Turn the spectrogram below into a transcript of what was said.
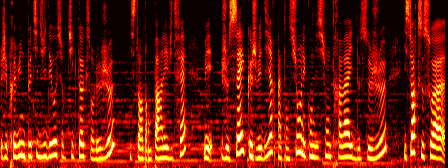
j'ai prévu une petite vidéo sur TikTok sur le jeu, histoire d'en parler vite fait, mais je sais que je vais dire attention les conditions de travail de ce jeu, histoire que ce soit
